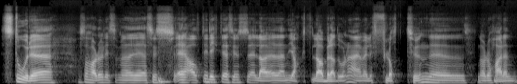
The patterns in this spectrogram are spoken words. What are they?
store så har du liksom Jeg, synes, jeg har alltid likt Jeg syns den jaktlabradoren er en veldig flott hund. eh, Når du har en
